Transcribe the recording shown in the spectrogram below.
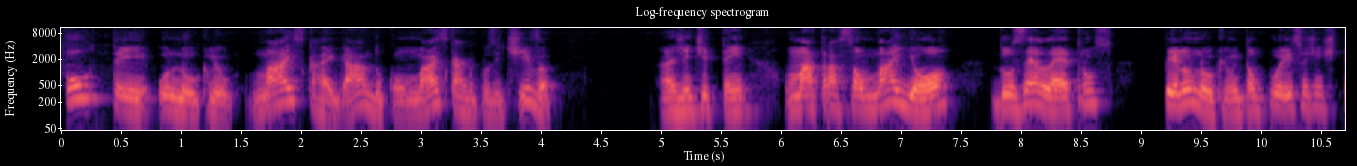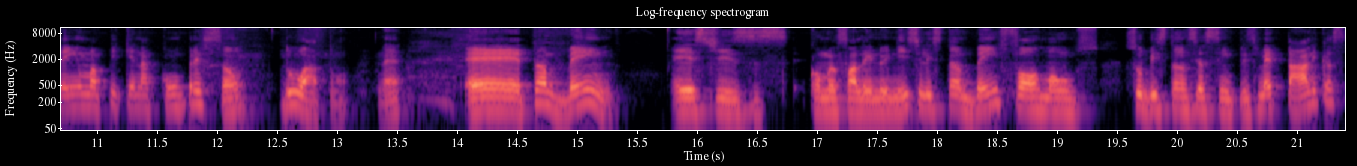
por ter o núcleo mais carregado, com mais carga positiva, a gente tem uma atração maior dos elétrons pelo núcleo. Então, por isso a gente tem uma pequena compressão do átomo, né? É, também estes, como eu falei no início, eles também formam substâncias simples metálicas,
